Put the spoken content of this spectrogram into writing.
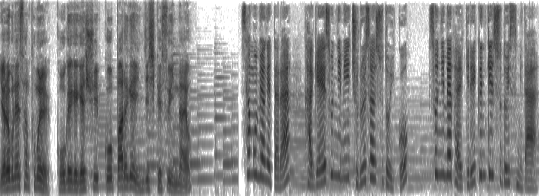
여러분의 상품을 고객에게 쉽고 빠르게 인지시킬 수 있나요? 상호명에 따라 가게에 손님이 줄을 설 수도 있고 손님의 발길이 끊길 수도 있습니다.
